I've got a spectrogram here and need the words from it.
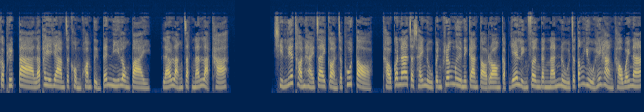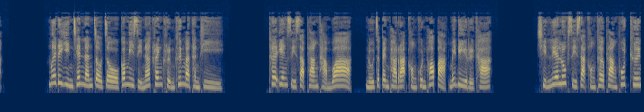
กระพริบตาและพยายามจะข่มความตื่นเต้นนี้ลงไป แล้วหลังจากนั้นล่ะคะ ชินเลี่ยถอนหายใจก่อนจะพูดต่อ เขาก็น่าจะใช้หนูเป็นเครื่องมือในการต่อรองกับเย่หลิงเฟิงดังนั้นหนูจะต้องอยู่ให้ห่างเขาไว้นะ เมื่อได้ยินเช่นนั้นโจโจก็มีสีหน้าเคร่งครึมขึ้นมาทันที เธอเอียงศีรษะพลางถามว่า หนูจะเป็นภาระของคุณพ่อปากไม่ดีหรือคะฉินเลี่ยลูบศีรษะของเธอพลางพูดขึ้น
